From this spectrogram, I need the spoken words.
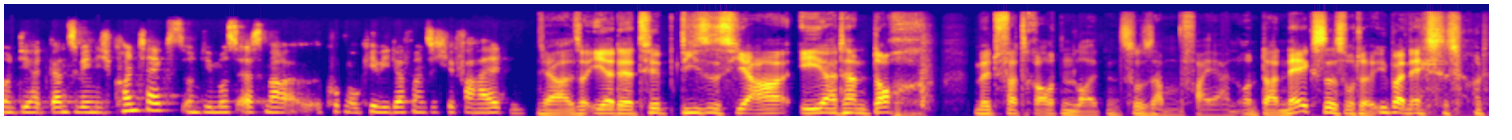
und die hat ganz wenig Kontext und die muss erstmal gucken, okay, wie darf man sich hier verhalten. Ja, also eher der Tipp, dieses Jahr eher dann doch mit vertrauten Leuten zusammen feiern und dann nächstes oder übernächstes oder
